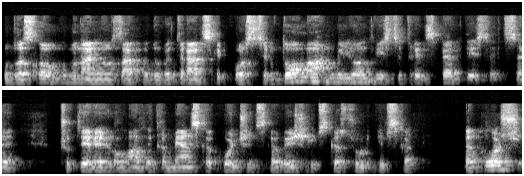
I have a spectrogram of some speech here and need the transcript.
обласного комунального закладу ветеранський простір дома мільйон двісті тридцять п'ять тисяч. Це чотири громади: Кам'янська, Кольчинська, Вишківська, Сурківська. Також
